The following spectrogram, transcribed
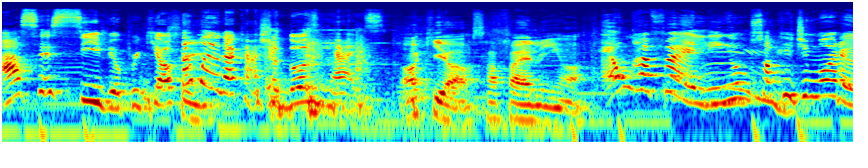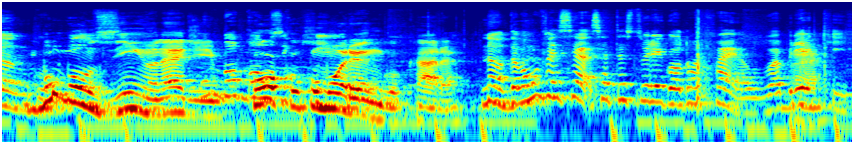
acessível. Porque ó, o Sim. tamanho da caixa, 12 reais. Aqui, ó, os Rafaelinho, ó. É um Rafaelinho, só que de morango. bombonzinho, né, de Um coco com morango, cara. Não, então vamos ver se a, se a textura é igual do Rafaelo. Vou abrir É. aqui.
